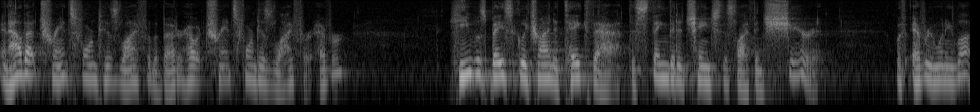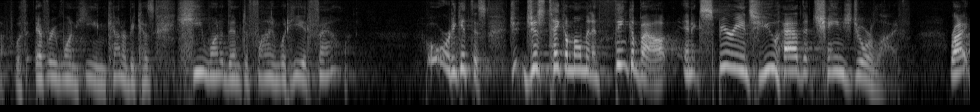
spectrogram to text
and how that transformed his life for the better, how it transformed his life forever. He was basically trying to take that, this thing that had changed his life, and share it with everyone he loved, with everyone he encountered, because he wanted them to find what he had found. To get this, just take a moment and think about an experience you had that changed your life, right?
